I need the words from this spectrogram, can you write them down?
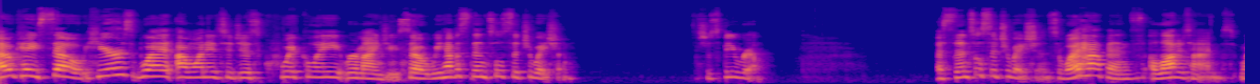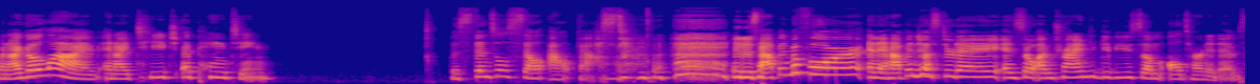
okay, so here's what I wanted to just quickly remind you. So we have a stencil situation. Let's just be real. A stencil situation. So what happens a lot of times when I go live and I teach a painting, the stencils sell out fast. it has happened before and it happened yesterday. And so I'm trying to give you some alternatives.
